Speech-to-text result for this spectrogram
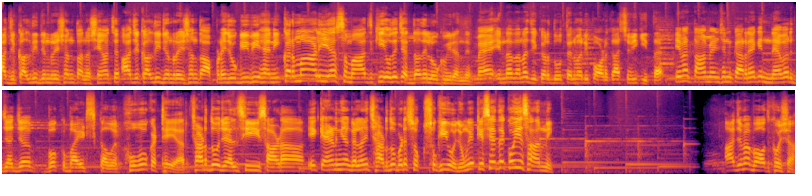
ਅੱਜ ਕੱਲ ਦੀ ਜਨਰੇਸ਼ਨ ਤਾਂ ਨਸ਼ਿਆਂ 'ਚ ਅੱਜ ਕੱਲ ਦੀ ਜਨਰੇਸ਼ਨ ਤਾਂ ਆਪਣੇ ਜੋਗੀ ਵੀ ਹੈ ਨਹੀਂ। ਕਰਮਾਂ ਵਾਲੀ ਹੈ ਸਮਾਜ ਕੀ ਉਹਦੇ 'ਚ ਇਦਾਂ ਦੇ ਲੋਕ ਵੀ ਰਹਿੰਦੇ ਨੇ। ਮੈਂ ਇਹਨਾਂ ਦਾ ਨਾ ਜ਼ਿਕਰ ਦੋ ਤਿੰਨ ਵਾਰੀ ਪੋਡਕਾਸਟ ਵੀ ਕੀਤਾ ਇਹ ਮੈਂ ਤਾਂ ਮੈਂਸ਼ਨ ਕਰ ਰਿਹਾ ਕਿ ਨੈਵਰ ਜੱਜ a book by its cover ਹੋਵੋ ਇਕੱਠੇ ਯਾਰ, ਛੱਡ ਦੋ ਜੈਲਸੀ ਸਾੜਾ, ਇਹ ਕਹਿਣ ਦੀਆਂ ਗੱਲਾਂ ਨਹੀਂ, ਛੱਡ ਦੋ, ਬੜੇ ਸੁੱਖ ਸੁਖੀ ਹੋ ਜਾਓਗੇ। ਕਿਸੇ ਤੇ ਕੋਈ ਆਸਾਨ ਨਹੀਂ। ਅੱਜ ਮੈਂ ਬਹੁਤ ਖੁਸ਼ ਹਾਂ।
